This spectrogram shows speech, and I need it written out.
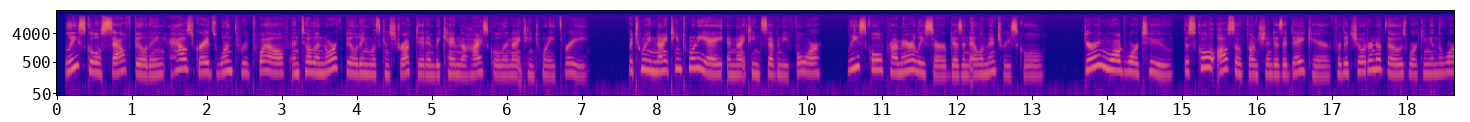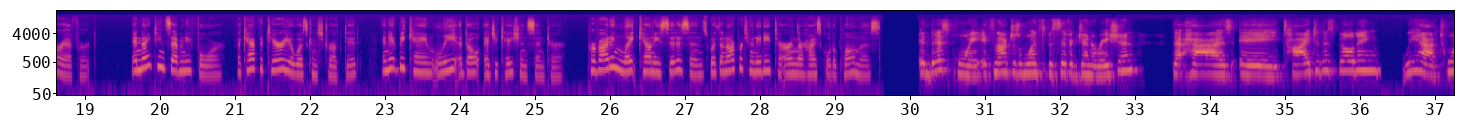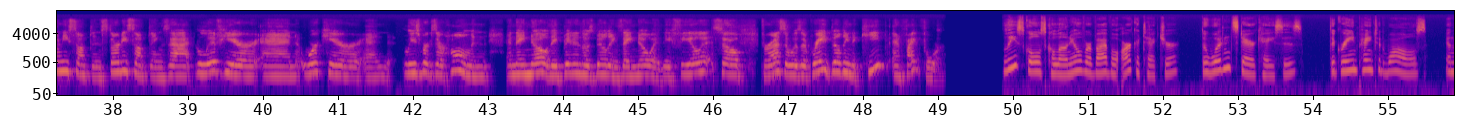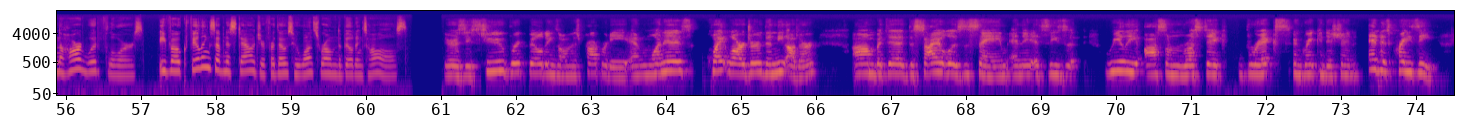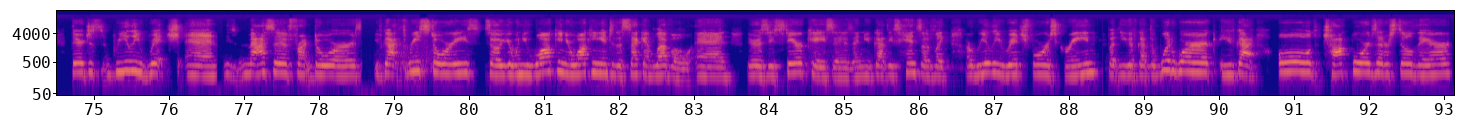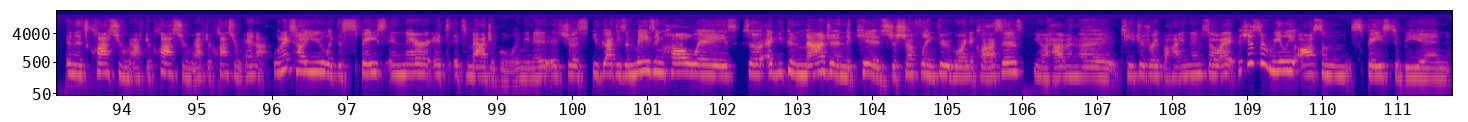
Lee School's South Building housed grades 1 through 12 until the North Building was constructed and became the high school in 1923. Between 1928 and 1974, Lee School primarily served as an elementary school. During World War II, the school also functioned as a daycare for the children of those working in the war effort. In 1974, a cafeteria was constructed and it became Lee Adult Education Center providing Lake County citizens with an opportunity to earn their high school diplomas. At this point, it's not just one specific generation that has a tie to this building. we have 20 somethings 30 somethings that live here and work here and leesburg's their home and and they know they've been in those buildings they know it they feel it so for us it was a great building to keep and fight for lee school's colonial revival architecture the wooden staircases the green painted walls and the hardwood floors evoke feelings of nostalgia for those who once roamed the building's halls there's these two brick buildings on this property and one is quite larger than the other um, but the the style is the same, and it's these really awesome rustic bricks in great condition. It is crazy. They're just really rich and these massive front doors. You've got three stories. So you're when you walk in, you're walking into the second level and there's these staircases and you've got these hints of like a really rich forest green, but you've got the woodwork, you've got old chalkboards that are still there and it's classroom after classroom after classroom. And I, when i tell you like the space in there it's it's magical. I mean it, it's just you've got these amazing hallways. So you can imagine the kids just shuffling through going to classes you know having the teachers right behind them. So I, it's just a really awesome space to be in.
